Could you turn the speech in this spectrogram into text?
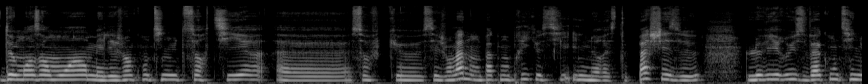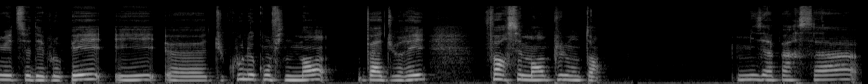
de moins en moins, mais les gens continuent de sortir. Euh, sauf que ces gens-là n'ont pas compris que s'ils ne restent pas chez eux, le virus va continuer de se développer et euh, du coup le confinement va durer forcément plus longtemps. Mis à part ça,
